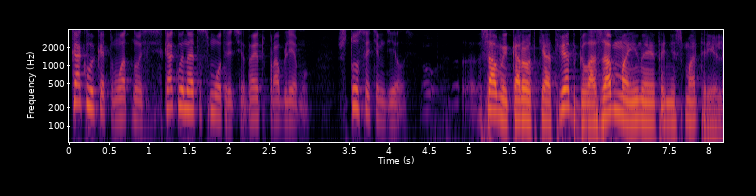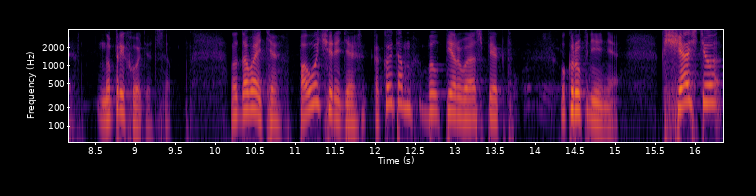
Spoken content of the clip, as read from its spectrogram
Как вы к этому относитесь? Как вы на это смотрите, на эту проблему? Что с этим делать? Самый короткий ответ – глазам мои на это не смотрели. Но приходится. Ну давайте по очереди. Какой там был первый аспект? Укрупнение. К счастью,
